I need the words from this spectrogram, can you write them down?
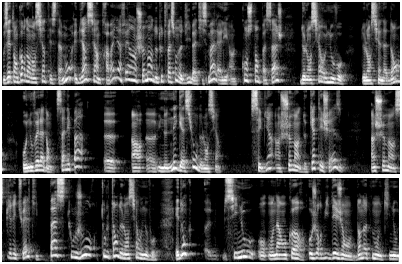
vous êtes encore dans l'Ancien Testament, eh bien c'est un travail à faire, un chemin. De toute façon, notre vie baptismale, elle est un constant passage de l'Ancien au Nouveau, de l'Ancien Adam au Nouvel Adam. Ça n'est pas euh, euh, une négation de l'Ancien. C'est bien un chemin de catéchèse, un chemin spirituel qui passe toujours, tout le temps, de l'Ancien au Nouveau. Et donc, euh, si nous, on a encore aujourd'hui des gens dans notre monde qui nous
